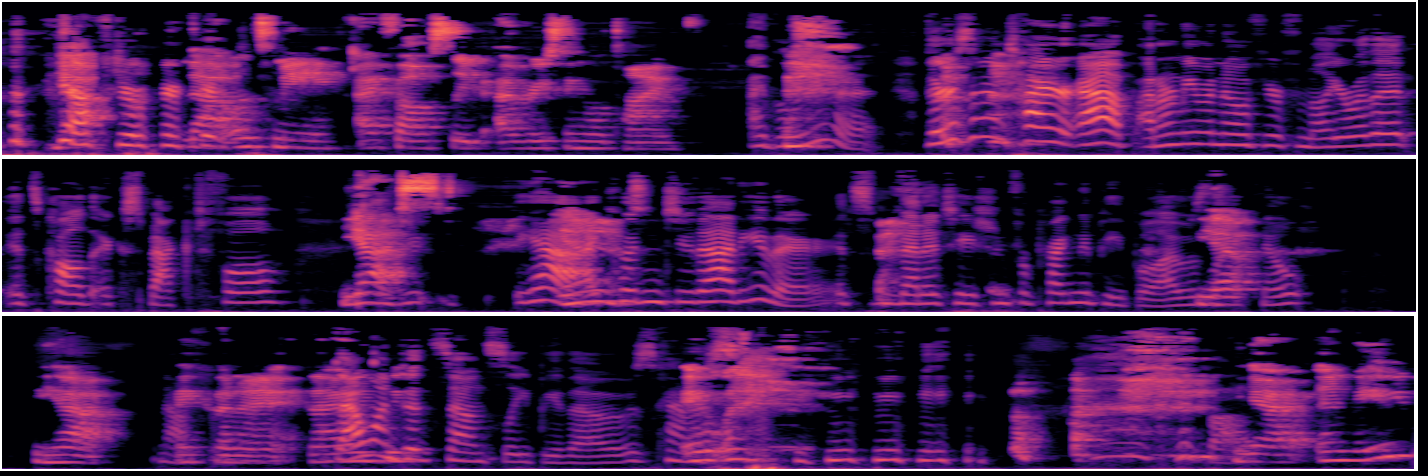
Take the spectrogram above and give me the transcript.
yeah, afterwards. That was me. I fell asleep every single time. I believe it. There's an entire app. I don't even know if you're familiar with it. It's called Expectful. Yes. yeah, yes. I couldn't do that either. It's meditation for pregnant people. I was yep. like, nope. Yeah, I couldn't. that one did sound sleepy though. It was kind of. Was, yeah, and maybe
